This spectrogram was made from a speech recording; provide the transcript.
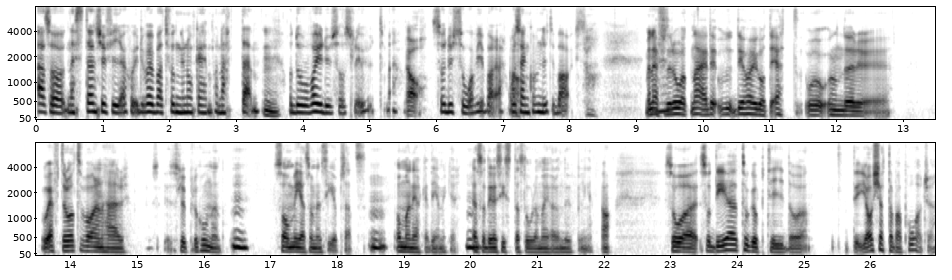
alltså nästan 24-7. Du var ju bara tvungen att åka hem på natten. mm, Och då var ju du så slut med. ja. Så du sov ju bara. Och Ja. sen kom du tillbaks. Men Mm. efteråt, nej det, det har ju gått i ett och under eh, och efteråt så var den här slutproduktionen Mm, som är som en C-uppsats. mm, Om man är akademiker. Mm. Alltså det är det sista stora man gör under utbildningen. Ja. Så, så det tog upp tid och det, jag köttade bara på tror jag.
